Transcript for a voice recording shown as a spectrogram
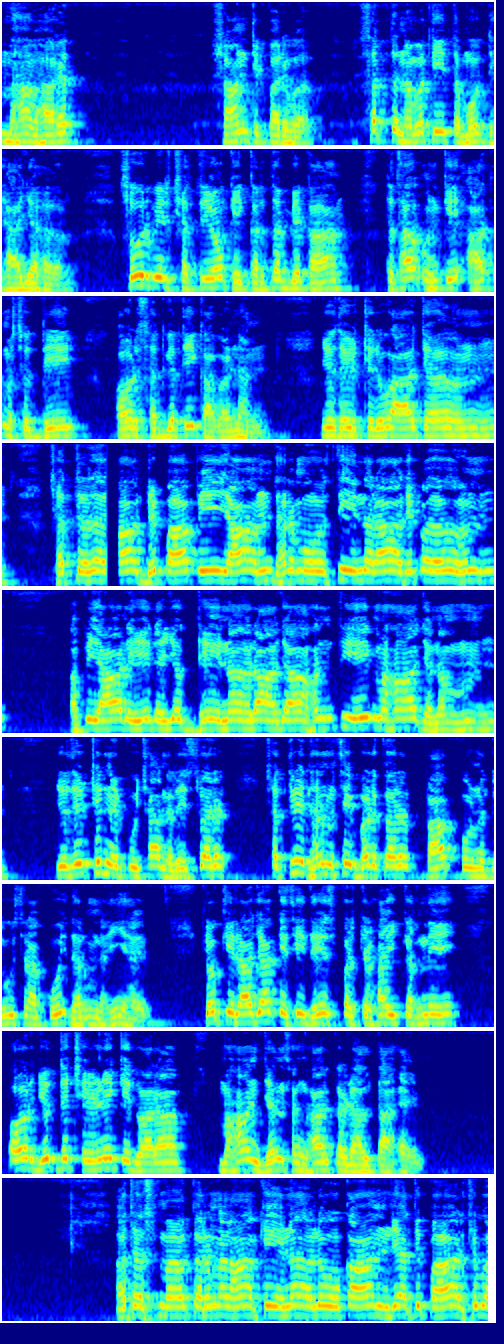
महाभारत शांति पर्व सप्तनवति तमोध्याय सूरवीर क्षत्रियों के कर्तव्य का तथा उनके आत्मशुद्धि और सद्गति का वर्णन। युधिष्ठिर्वाच क्षत्रपापीयान धर्मोस्ति नाधिप अपियान युद्धे न राजा हंति महाजनम। युधिष्ठिर ने पूछा, नरेश्वर क्षत्रिय धर्म से बढ़कर पाप पूर्ण दूसरा कोई धर्म नहीं है, क्योंकि राजा किसी देश पर चढ़ाई करने और युद्ध छेड़ने के द्वारा महान जन संहार कर डालता है। अथ स्म कर्मणा के न लोकान्यति पार्थिव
